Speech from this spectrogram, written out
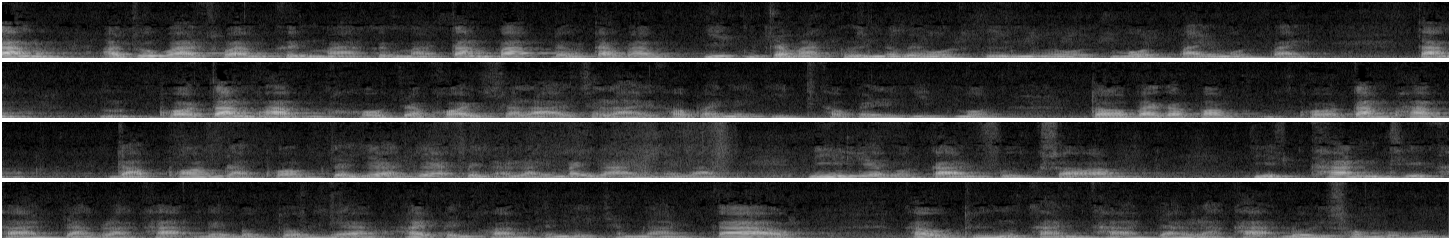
ตั้งเอาจุภาความขึ้นมาขึ้นมาตั้งปั๊บตั้งตั้งปั๊บยิตจะมาคืนเอาไปหมดคืนไปหมดหมดไปหมดไป ตั้งพอตั้งพับเขาจะค่อยสลายสลายเข้าไปในจิตเข้าไปในจิตหมด ต่อไปก็พอพอตั้งพับดับพร้อมดับพร้อมจะแยกแยะเป็นอะไรไม่ได้ไม่ได้ นี่เรียกว่าการฝึกซ้อมจิตขั้นที่ขาดจากราคะในเบื้องต้นแล้วให้เป็นความชำนิชำนาญก้าวเข้าถึงขั้นขาดจากราคะโดยสมบูรณ์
